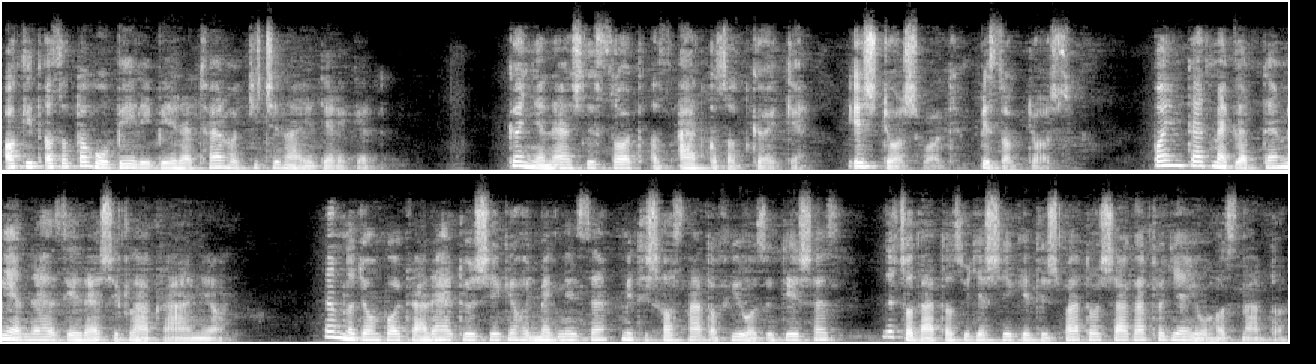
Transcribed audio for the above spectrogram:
akit az a tahó Béli bérelt fel, hogy kicsinálja gyereket. Könnyen elsliszolt az átkozott kölyke, és gyors volt, piszok gyors. Pointert meglepte, milyen nehezére esik lábra állnia. Nem nagyon volt rá lehetősége, hogy megnézze, mit is használt a fiú az ütéshez, de csodálta az ügyességét és bátorságát, hogy ilyen jól használta.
